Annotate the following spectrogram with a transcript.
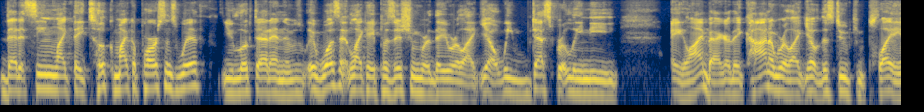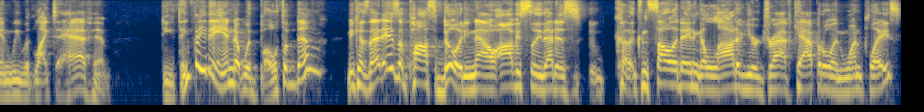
that it seemed like they took Micah Parsons with? You looked at it and it, was, it wasn't like a position where they were like, yo, we desperately need a linebacker. They kind of were like, yo, this dude can play and we would like to have him. Do you think they, they end up with both of them? Because that is a possibility. Now, obviously, that is consolidating a lot of your draft capital in one place.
